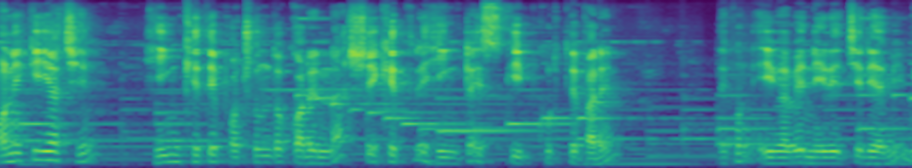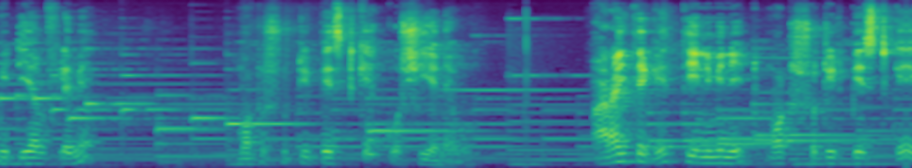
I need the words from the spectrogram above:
অনেকেই আছেন হিং খেতে পছন্দ করেন না, সেক্ষেত্রে হিংটা স্কিপ করতে পারেন। দেখুন, এইভাবে নেড়ে চেড়ে আমি মিডিয়াম ফ্লেমে মটরশুঁটির পেস্টকে কষিয়ে নেব। আড়াই থেকে তিন মিনিট মটরশুঁটির পেস্টকে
